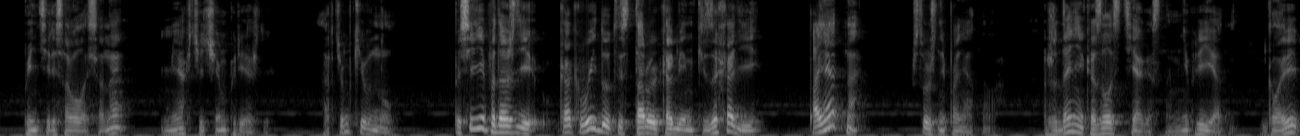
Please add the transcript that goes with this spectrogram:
– поинтересовалась она, мягче, чем прежде. Артем кивнул. «Посиди, подожди. Как выйдут из второй кабинки, заходи. Понятно?» Что ж непонятного. Ожидание казалось тягостным, неприятным. В голове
